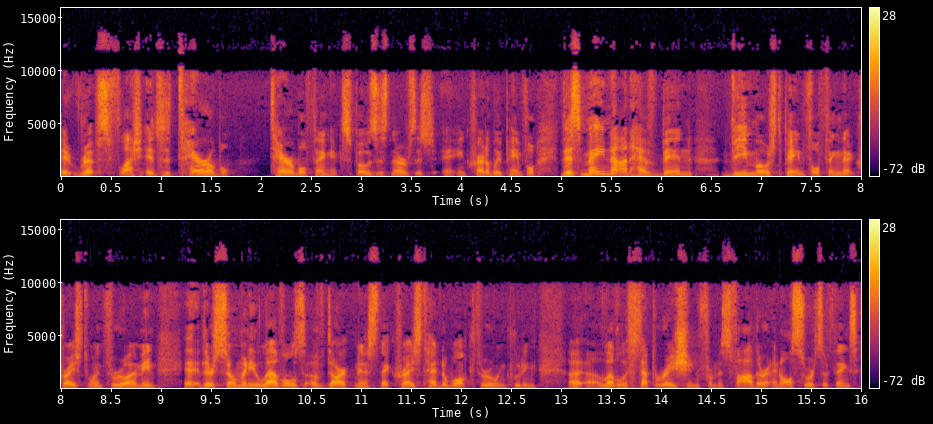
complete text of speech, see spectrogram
it rips flesh. It's a terrible, terrible thing. Exposes nerves. It's incredibly painful. This may not have been the most painful thing that Christ went through. I mean, eh, there's so many levels of darkness that Christ had to walk through, including a, a level of separation from his Father and all sorts of things.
